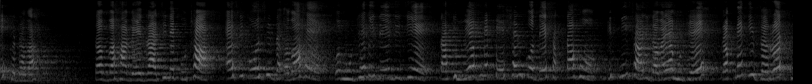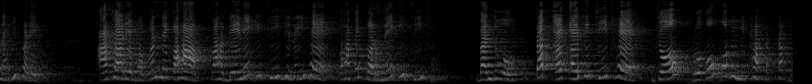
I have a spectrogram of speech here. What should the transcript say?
एक दवा है। तब वहाँ वेदराज जी ने पूछा, ऐसी कौन सी दवा है? वो मुझे भी दे दीजिए, ताकि मैं अपने पेशेंट को दे सकता हूँ। इतनी सारी दवाइयाँ मुझे रखने की ज़रूरत नहीं पड़ेगी। आचार्य भगवान ने कहा, वह देने की चीज़ नहीं है, वहाँ पे करने की चीज़ है। बंधुओं, तब एक ऐसी चीज़ है जो रोगों को भी मिटा सकता है।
